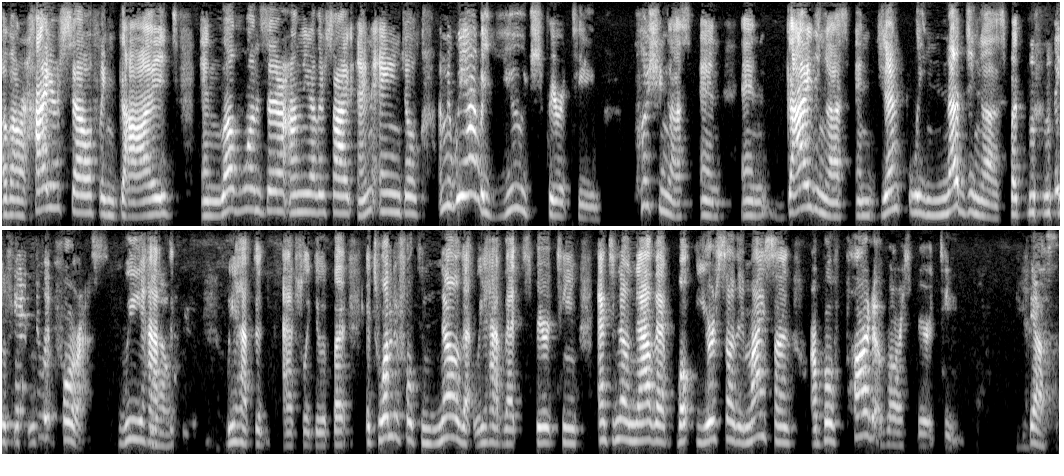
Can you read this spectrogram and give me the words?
of our higher self and guides and loved ones that are on the other side and angels. I mean, we have a huge spirit team pushing us and and guiding us and gently nudging us, but they can't do it for us. We have No. to do we have to actually do it. But it's wonderful to know that we have that spirit team and to know now that both your son and my son are both part of our spirit team. Yes,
